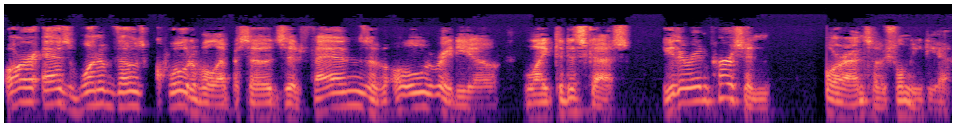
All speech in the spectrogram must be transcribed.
or as one of those quotable episodes that fans of old radio like to discuss, either in person or on social media.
